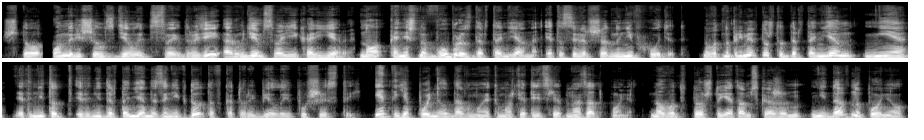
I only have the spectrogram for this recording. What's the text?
что он решил сделать своих друзей орудием своей карьеры. Но, конечно, в образ Д'Артаньяна это совершенно не входит. Но вот, например, то, что Д'Артаньян не... Это не тот... Это не Д'Артаньян из анекдотов, который белый и пушистый. Это я понял давно. Это, может, я 30 лет назад понял. Но вот то, что я там, скажем, недавно понял,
